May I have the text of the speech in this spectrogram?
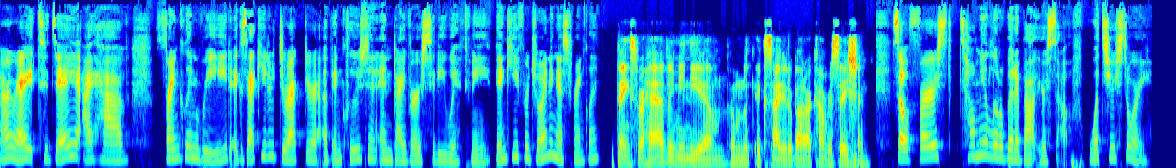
All right, today I have Franklin Reed, Executive Director of Inclusion and Diversity, with me. Thank you for joining us, Franklin. Thanks for having me, Nia. I'm, I'm excited about our conversation. So, first, tell me a little bit about yourself. What's your story?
